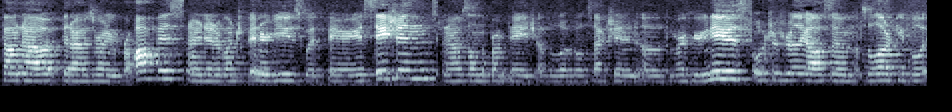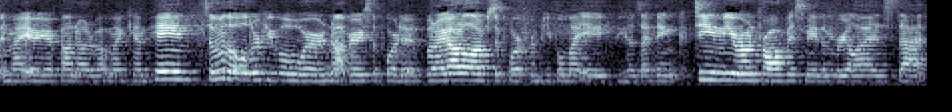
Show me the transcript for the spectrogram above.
found out that I was running for office. And I did a bunch of interviews with various stations. And I was on the front page of the local section of the Mercury News, which was really really awesome. So a lot of people in my area found out about my campaign. Some of the older people were not very supportive, but I got a lot of support from people my age because I think seeing me run for office made them realize that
